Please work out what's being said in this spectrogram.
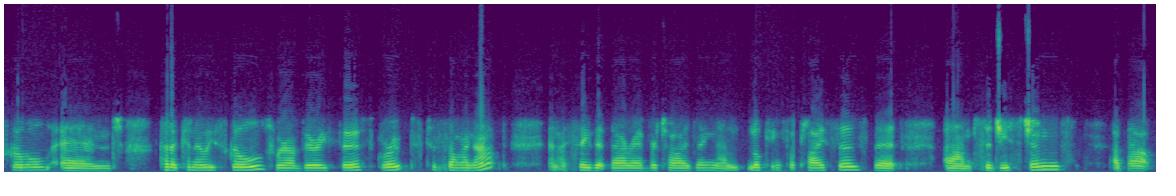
School and Pitakanui schools were our very first groups to sign up, and I see that they're advertising, they're looking for places that um, suggestions about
